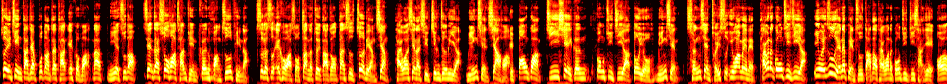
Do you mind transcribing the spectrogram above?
最近大家不断在谈 ECFA，那你也知道，现在塑化产品跟纺织品啊，这个是 ECFA 所占的最大宗，但是这两项台湾现在其实竞争力啊明显下滑，也包括机械跟工具机啊都有明显呈现颓势。一方面呢，台湾的工具机啊，因为日元的贬值打到台湾的工具机产业，而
